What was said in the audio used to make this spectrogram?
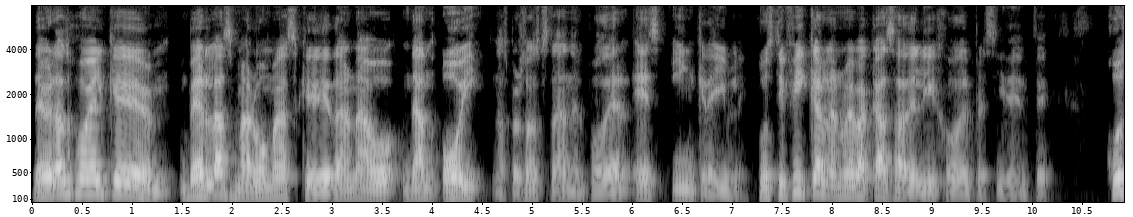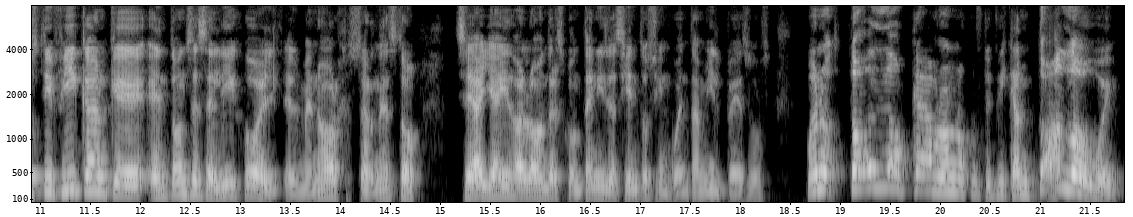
De verdad, Joel, que ver las maromas que dan, dan hoy las personas que están en el poder es increíble. Justifican la nueva casa del hijo del presidente. Justifican que entonces el hijo, el, el menor, José Ernesto, se haya ido a Londres con tenis de 150 mil pesos. Bueno, todo, cabrón, lo justifican, todo, güey.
